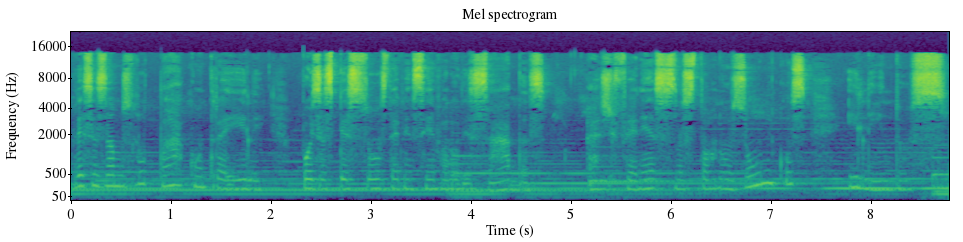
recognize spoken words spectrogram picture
precisamos lutar contra ele, pois as pessoas devem ser valorizadas. As diferenças nos tornam únicos e lindos.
